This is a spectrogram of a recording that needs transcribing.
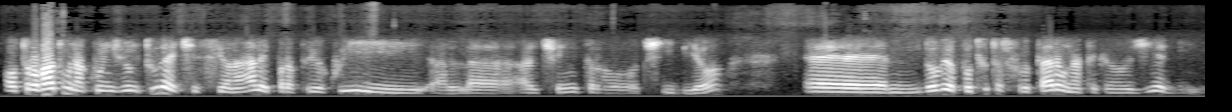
ho trovato una congiuntura eccezionale proprio qui al, al centro Cibio, eh, dove ho potuto sfruttare una tecnologia di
